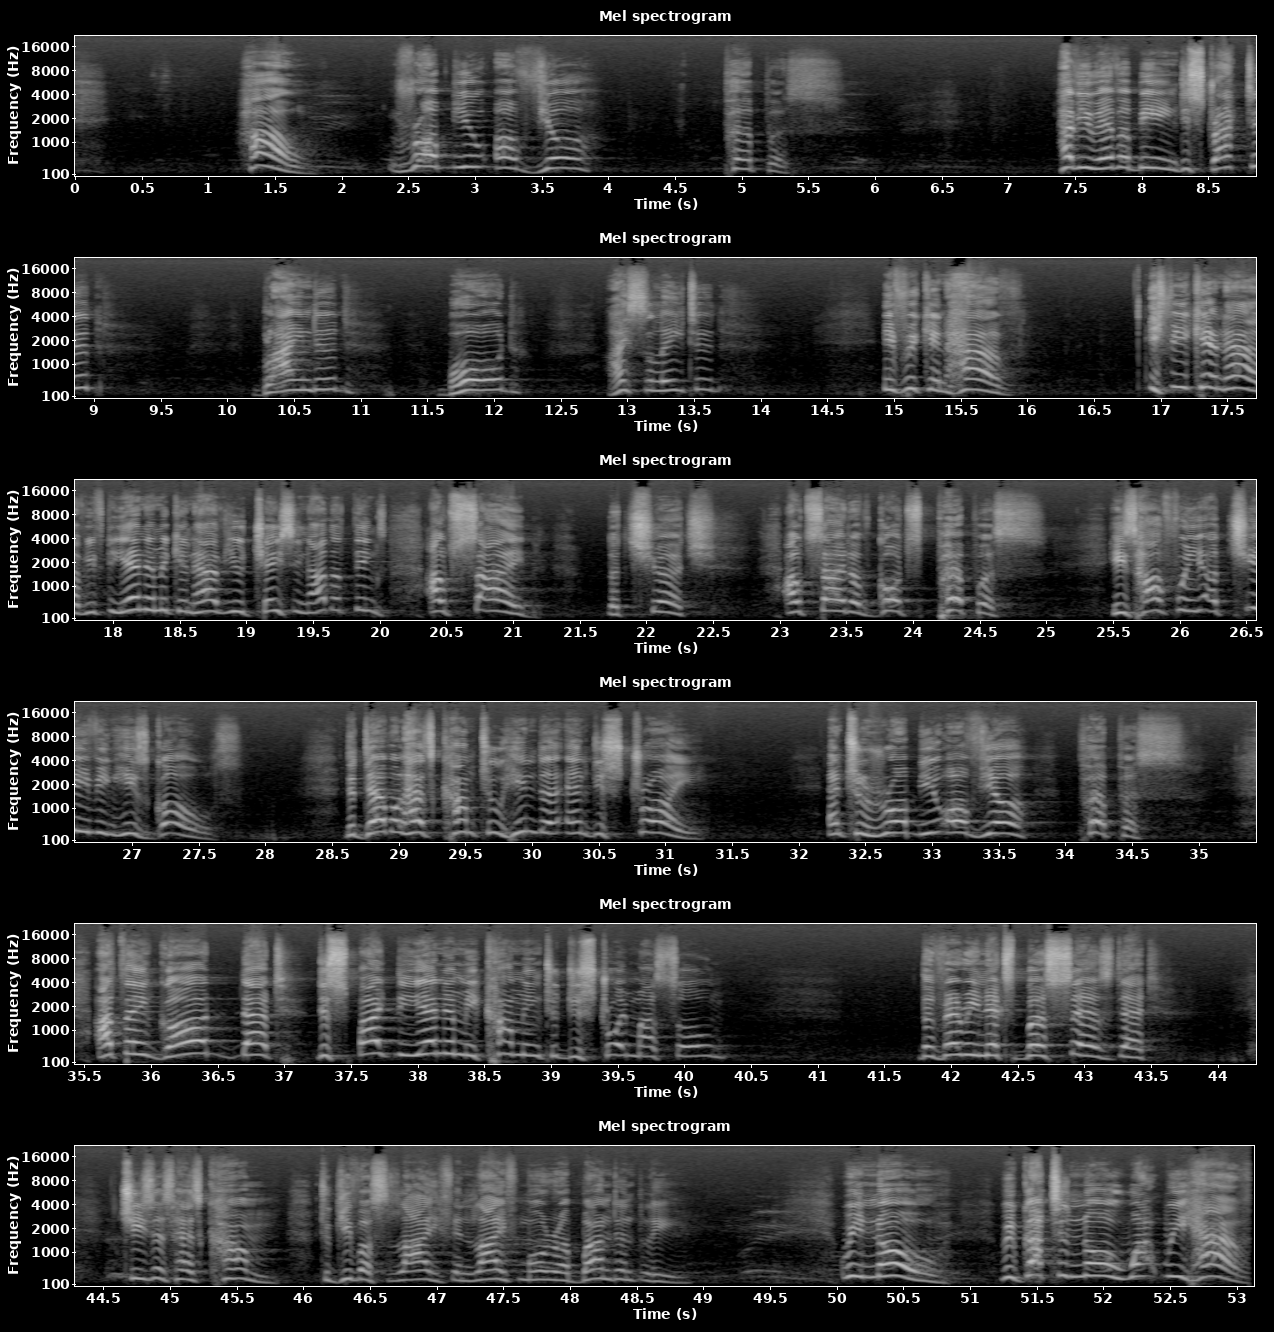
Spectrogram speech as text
How? Rob you of your purpose. Have you ever been distracted, blinded, bored, isolated? If we can have, if we can have, if the enemy can have you chasing other things outside the church, outside of God's purpose, He's halfway achieving his goals. The devil has come to hinder and destroy and to rob you of your purpose. I thank God that despite the enemy coming to destroy my soul, the very next verse says that Jesus has come to give us life and life more abundantly. We know, we've got to know what we have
